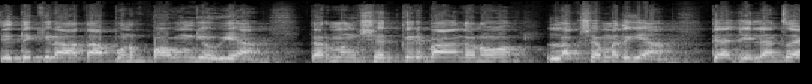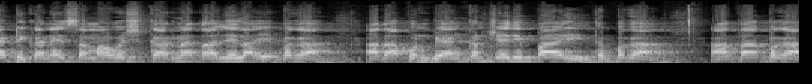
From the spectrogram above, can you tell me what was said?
ते देखील आता आपण पाहून घेऊया. तर मग शेतकरी बांधवांनो लक्षामध्ये घ्या. त्या जिल्ह्यांचा या ठिकाणी समावेश करण्यात आलेला आहे. बघा आता आपण बँकांची यादी पाहिली. तर बघा आता बघा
